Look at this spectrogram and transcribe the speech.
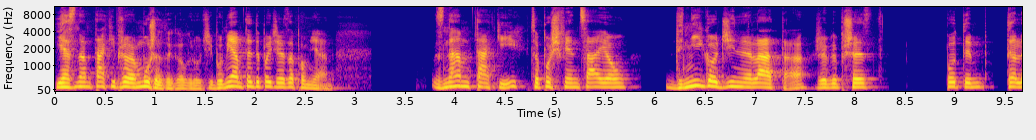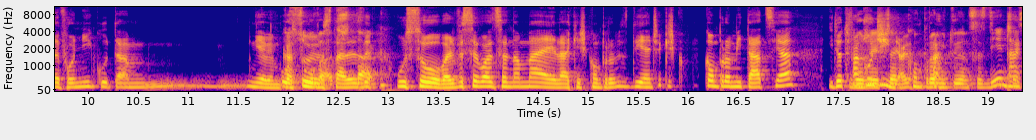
ja znam takich, przepraszam, muszę do tego wrócić, bo miałem wtedy powiedzieć, że zapomniałem. Znam takich, co poświęcają dni, godziny, lata, żeby przez po tym telefoniku tam nie wiem, kasują stare, tak. usuwać, wysyłać na maila jakieś komprom- zdjęcia, jakieś kompromitacja i to trwa godzinę. kompromitujące zdjęcia. Tak,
